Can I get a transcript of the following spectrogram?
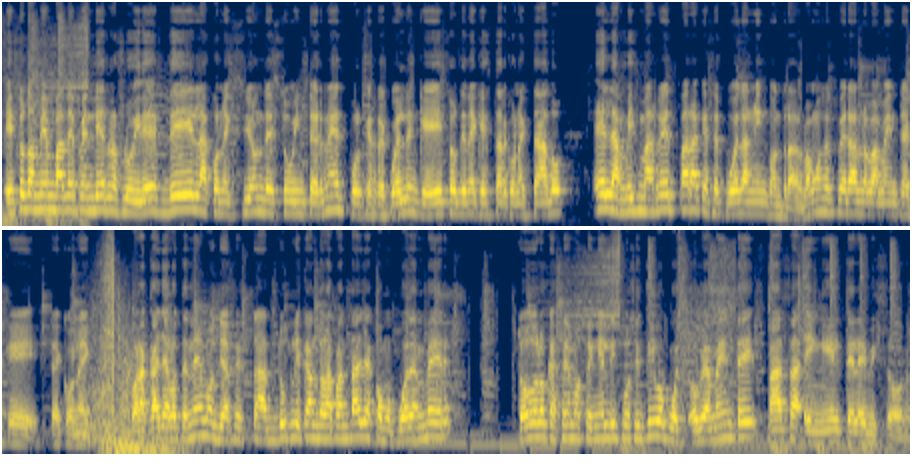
Esto también va a depender de la fluidez de la conexión de su internet porque recuerden que esto tiene que estar conectado en la misma red para que se puedan encontrar. Vamos a esperar nuevamente a que se conecte. Por acá ya lo tenemos, ya se está duplicando la pantalla como pueden ver todo lo que hacemos en el dispositivo pues obviamente pasa en el televisor.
